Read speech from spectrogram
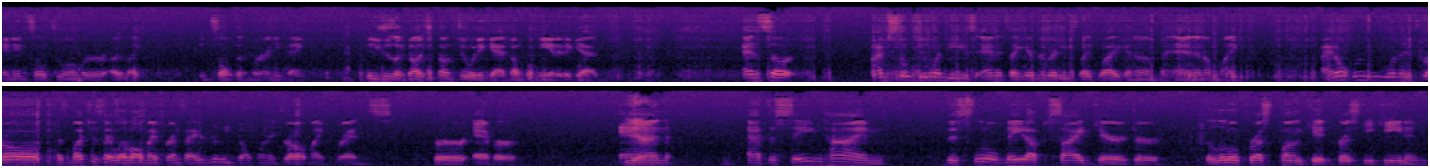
an insult to him or, or like insulted him or anything. He was just like, no, just don't do it again. Don't put me in it again. And so I'm still doing these, and it's like everybody's like liking them, and then I'm like, I don't really want to draw as much as I love all my friends. I really don't want to draw my friends forever. And at the same time, this little made-up side character, the little crust punk kid, Krusty Keenan,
